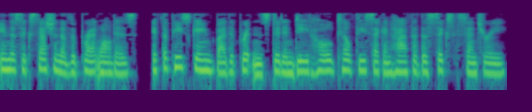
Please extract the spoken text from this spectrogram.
in the succession of the Bretwaldas, if the peace gained by the Britons did indeed hold till the second half of the 6th century,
